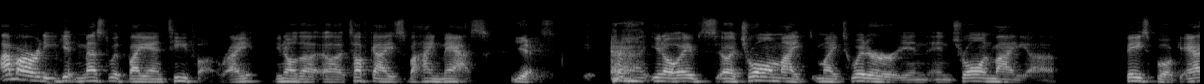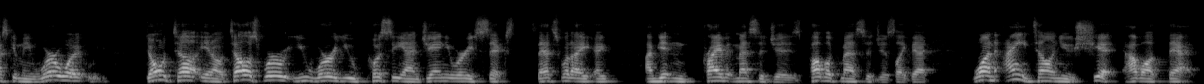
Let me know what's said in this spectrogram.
I'm already getting messed with by Antifa, right? You know, the uh, tough guys behind masks. Yes. you know, I was uh, trolling my my Twitter and and trolling my uh, Facebook, asking me where what don't tell you know tell us where you were you pussy on january 6th that's what I, I i'm getting private messages public messages like that one i ain't telling you shit how about that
